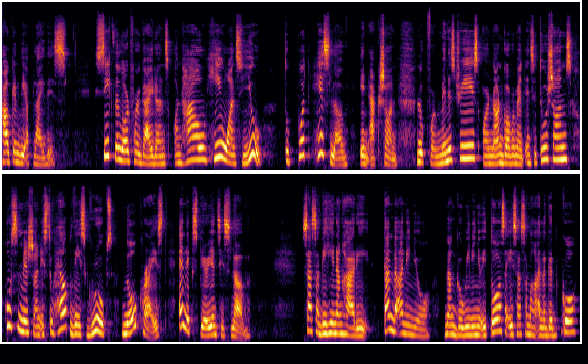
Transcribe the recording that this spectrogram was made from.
How can we apply this? Seek the Lord for guidance on how He wants you to put His love in action. Look for ministries or non government institutions whose mission is to help these groups know Christ and experience His love. Sasabihin ng hari, tandaan ninyo, nang gawin ninyo ito sa isa sa mga alagad ko,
